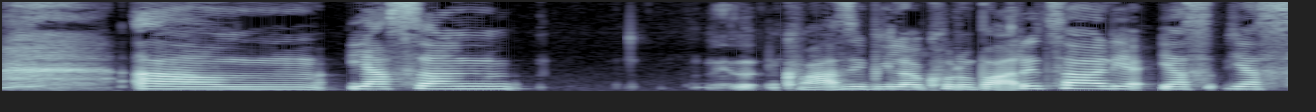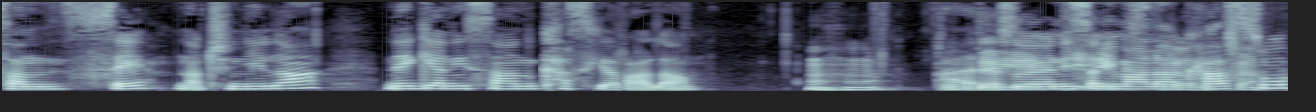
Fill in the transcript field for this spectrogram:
ähm, ja sam quasi bila konobarica, ali ja, ja sam se načinila, nek ja nisam kasirala. Mhm. Also ja nisam imala kasu,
